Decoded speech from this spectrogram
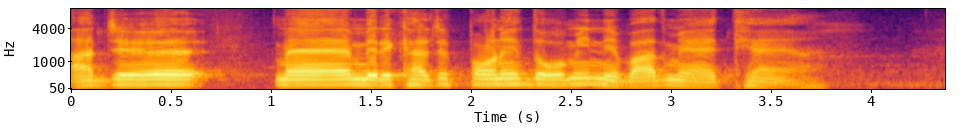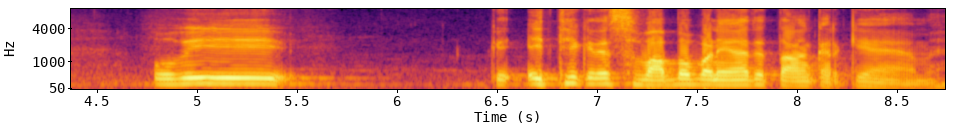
ਅੱਜ ਮੈਂ, ਮੇਰੇ ਖਿਆਲ ਚ ਪੌਣੇ 2 ਮਹੀਨੇ ਬਾਅਦ ਮੈਂ ਇੱਥੇ ਆਇਆ। ਉਹ ਵੀ ਇੱਥੇ ਕਿਤੇ ਸਬੱਬ ਬਣਿਆ ਤੇ ਤਾਂ ਕਰਕੇ ਆਇਆ ਮੈਂ।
